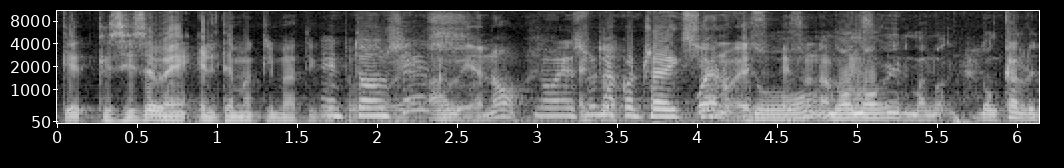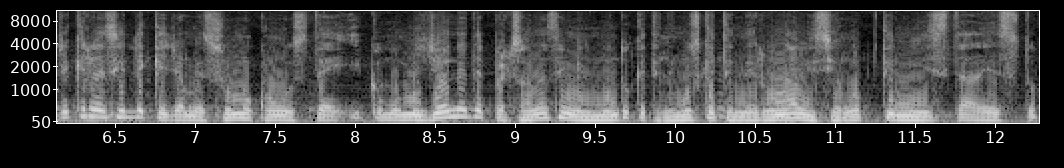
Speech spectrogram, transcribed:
que, que sí se ve el tema climático. Entonces, todavía, no. No es una contradicción. Bueno, es, no, no, no, Vilma, don Carlos, yo quiero decirle que yo me sumo con usted y como millones de personas en el mundo que tenemos que tener una visión optimista de esto.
